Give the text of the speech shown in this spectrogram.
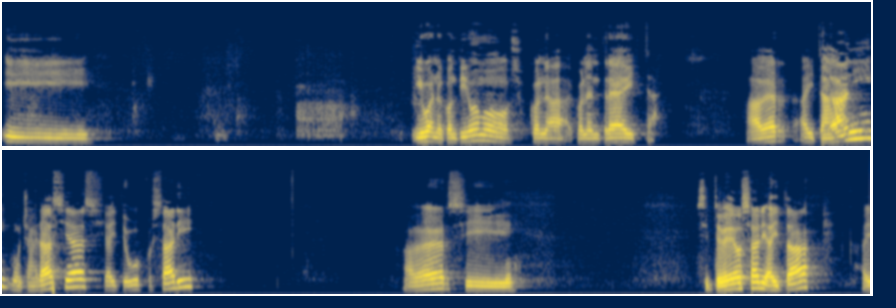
Y, y bueno, continuamos con la, con la entrevista. A ver, ahí está Dani, muchas gracias. Y ahí te busco, Sari. A ver si, si te veo, Sari. Ahí está. Ahí,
